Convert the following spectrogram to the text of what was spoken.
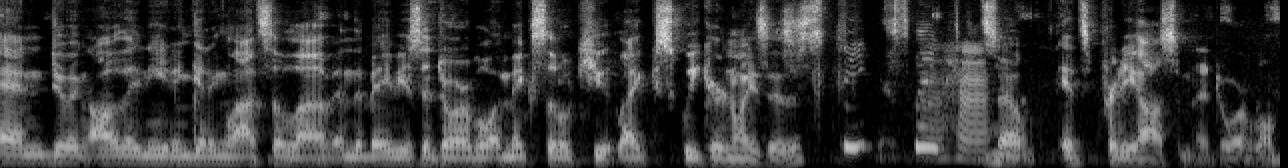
and doing all they need and getting lots of love. And the baby is adorable and makes little cute like squeaker noises. Squeak, squeak. Mm-hmm. So it's pretty awesome and adorable.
